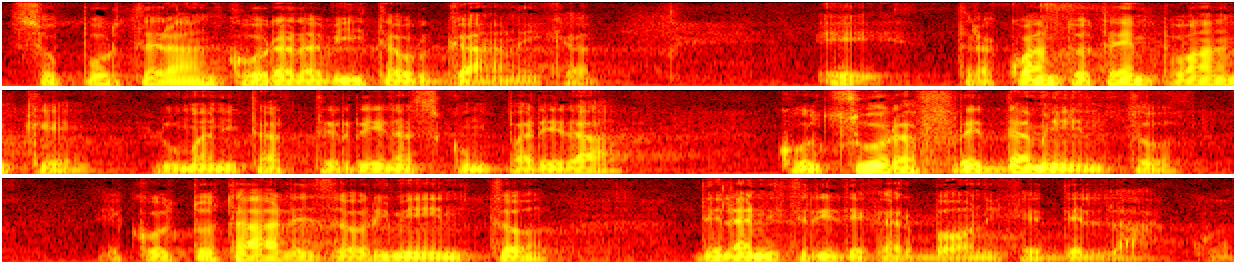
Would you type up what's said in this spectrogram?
sopporterà ancora la vita organica e tra quanto tempo anche l'umanità terrena scomparirà col suo raffreddamento e col totale esaurimento dell'anitride carbonica e dell'acqua.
